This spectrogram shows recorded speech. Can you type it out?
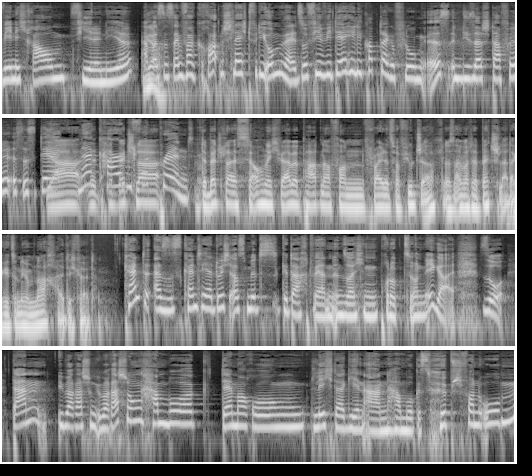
wenig Raum, viel Nähe. Aber ja. es ist einfach grottenschlecht für die Umwelt. So viel wie der Helikopter geflogen ist in dieser Staffel, ist es der, ja, ne, der, Carbon Bachelor, Footprint. Der Bachelor ist ja auch nicht Werbepartner von Fridays for Future. Das ist einfach der Bachelor. Da geht es ja nicht um Nachhaltigkeit. Könnte, also es könnte ja durchaus mitgedacht werden in solchen Produktionen. Egal. So, dann Überraschung, Überraschung. Hamburg, Dämmerung, Lichter gehen an. Hamburg ist hübsch von oben.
